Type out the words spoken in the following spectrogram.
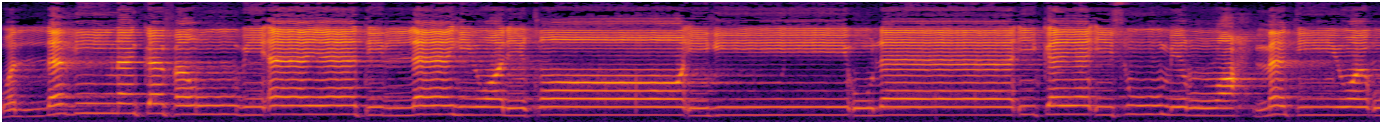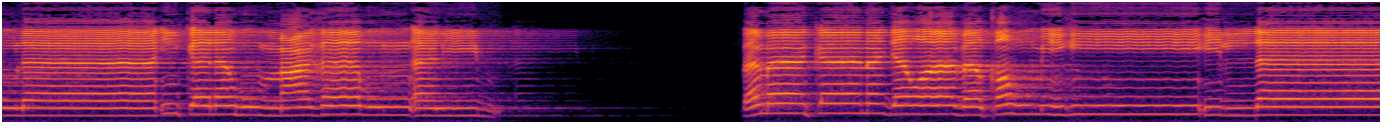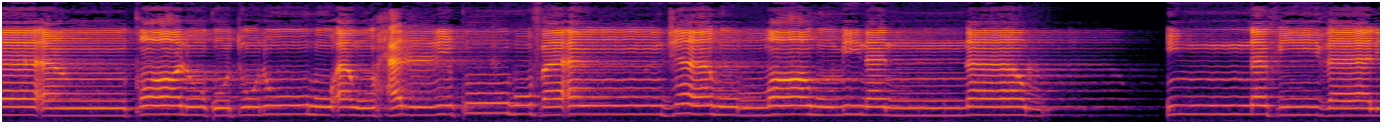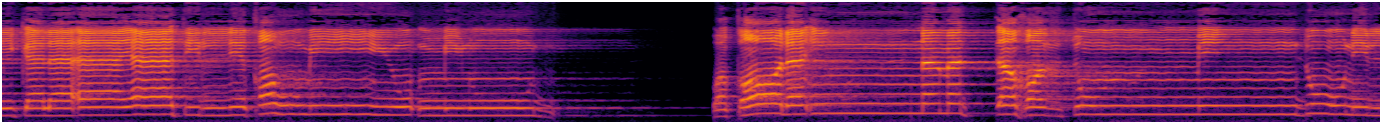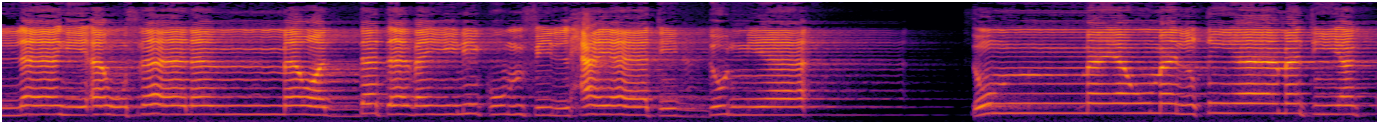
والذين كفروا بآيات الله ولقائه أولئك يئسوا من رحمتي وأولئك لهم عذاب أليم. فما كان جواب قومه إلا قالوا اقتلوه أو حرقوه فأنجاه الله من النار. إن في ذلك لآيات لقوم يؤمنون. وقال إنما اتخذتم من دون الله أوثانا مودة بينكم في الحياة الدنيا ثم يوم القيامة يكفر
